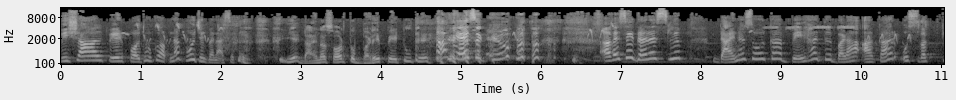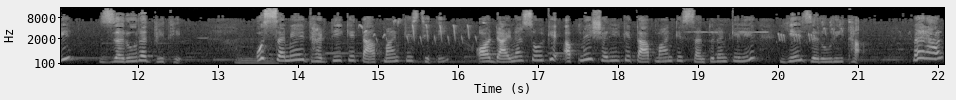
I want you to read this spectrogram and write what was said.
विशाल पेड़ पौधों को अपना भोजन बना सके। ये डायनासोर तो बड़े पेटू थे। आप कह सकते हो। वैसे दरअसल डायनासोर का बेहद बड़ा आकार उस वक्त की ज़रूरत भी थी। उस समय धरती के तापमान की स्थिति और डायनासोर के अपने शरीर के तापमान के संतुलन के लिए ये ज़रूरी था। बहरहाल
